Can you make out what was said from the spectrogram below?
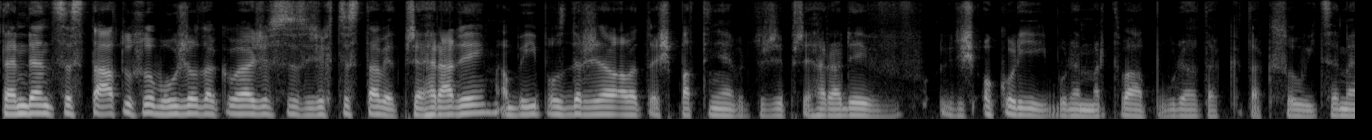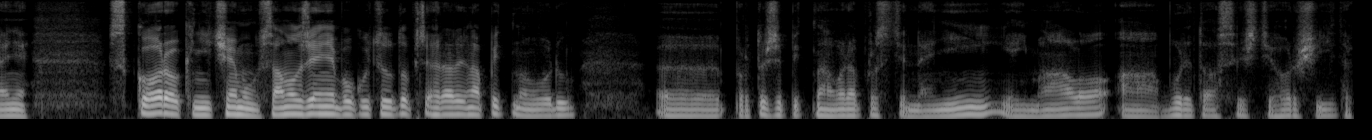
Tendence státu jsou bohužel takové, že, se, že chce stavět přehrady, aby ji pozdržel, ale to je špatně, protože přehrady, když okolí bude mrtvá půda, tak, tak jsou víceméně skoro k ničemu. Samozřejmě, pokud jsou to přehrady na pitnou vodu, eh, protože pitná voda prostě není, je jí málo a bude to asi ještě horší, tak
